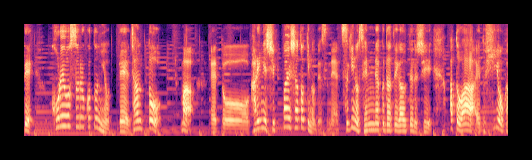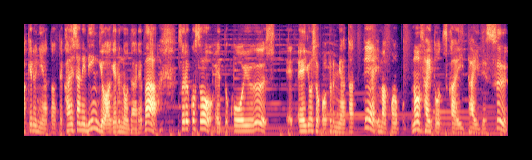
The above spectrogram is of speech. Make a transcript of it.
で、これをすることによって、ちゃんと、まあ、えっと、仮に失敗した時のですね、次の戦略立てが打てるし、あとは、えっと、費用をかけるにあたって会社に臨機を上げるのであれば、それこそ、えっと、こういう、え営業職を取るにあたって、今こののサイトを使いたいです。費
